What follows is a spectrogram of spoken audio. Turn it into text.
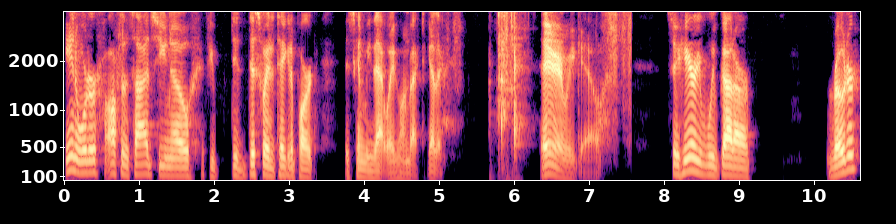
in order off to the side so you know if you did this way to take it apart, it's going to be that way going back together. There we go. So here we've got our rotor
